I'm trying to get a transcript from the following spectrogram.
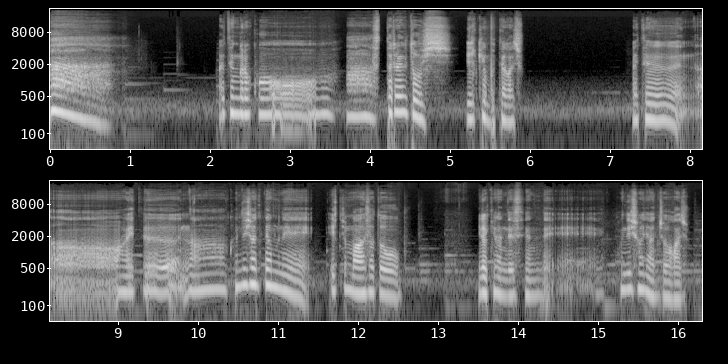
하... 하여튼 그렇고 아 스타일도 씨 이렇게 못해가지고 하여튼 어, 하여튼 아 컨디션 때문에 이쯤 와서도 이렇게 안 됐을 텐데 컨디션이 안 좋아가지고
